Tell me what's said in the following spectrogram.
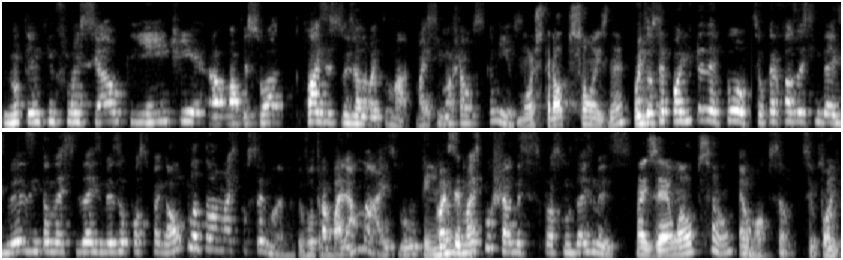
não tenho que influenciar o cliente, a pessoa quais decisões ela vai tomar, mas sim mostrar os caminhos. Mostrar opções, né? Ou então você pode entender, pô, se eu quero fazer isso em 10 meses, então nesses 10 meses eu posso pegar um plantão a mais por semana. Eu vou trabalhar mais, vou... vai ser mais puxado nesses próximos 10 meses. Mas é uma opção. É uma opção. Você sim. pode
